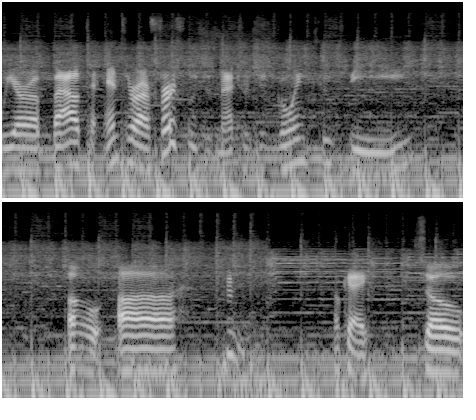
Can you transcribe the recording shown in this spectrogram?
we are about to enter our first losers match, which is going to be. Oh, uh, hmm. okay. So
